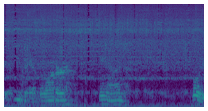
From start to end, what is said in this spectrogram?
You need to add the water and I'm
